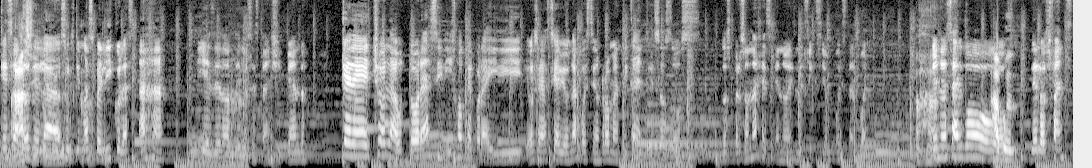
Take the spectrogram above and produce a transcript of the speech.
que son Ah, los sí, de las últimas películas. Ajá. Y es de donde los están shipeando. Que de hecho la autora sí dijo que por ahí, o sea, sí había una cuestión romántica entre esos dos, dos personajes, que no es de ficción, pues tal cual. Ajá. Que no es algo Ah, pues, de los fans.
